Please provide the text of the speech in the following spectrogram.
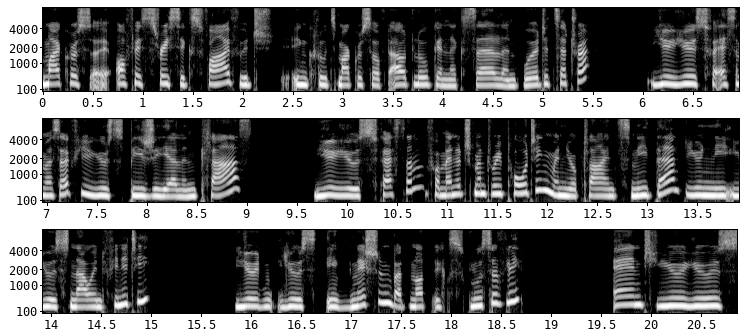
Microsoft uh, Office 365, which includes Microsoft Outlook and Excel and Word, etc. You use for SMSF, you use BGL in class. You use Fathom for management reporting when your clients need that. You need, use NowInfinity. You use Ignition, but not exclusively. And you use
